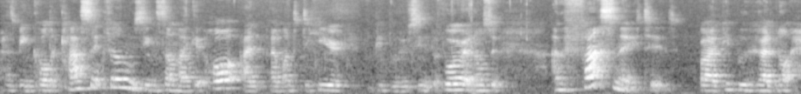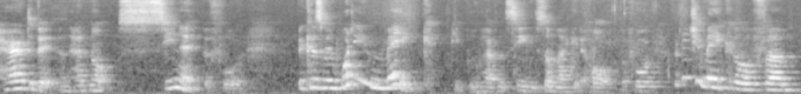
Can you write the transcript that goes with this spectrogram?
has been called a classic film. You've seen Some Like It Hot. I, I wanted to hear people who've seen it before, and also I'm fascinated by people who had not heard of it and had not seen it before, because I mean, what do you make people who haven't seen Some Like It Hot before? What did you make of? Um,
